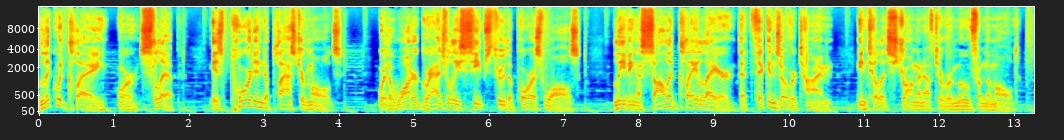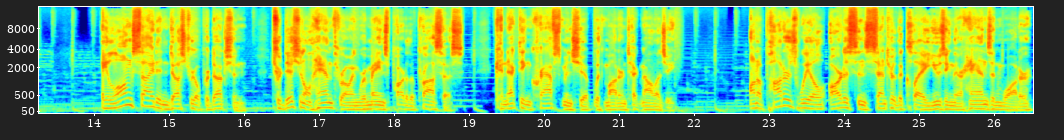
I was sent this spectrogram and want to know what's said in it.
Liquid clay, or slip, is poured into plaster molds, where the water gradually seeps through the porous walls, leaving a solid clay layer that thickens over time until it's strong enough to remove from the mold. Alongside industrial production, traditional hand throwing remains part of the process, connecting craftsmanship with modern technology. On a potter's wheel, artisans center the clay using their hands and water,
